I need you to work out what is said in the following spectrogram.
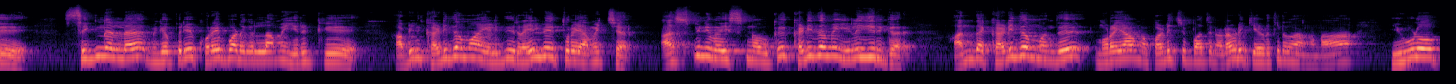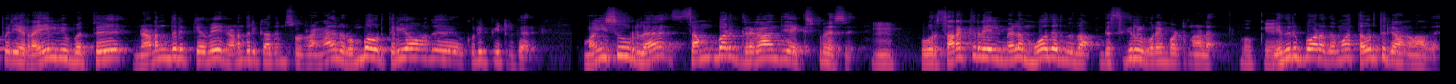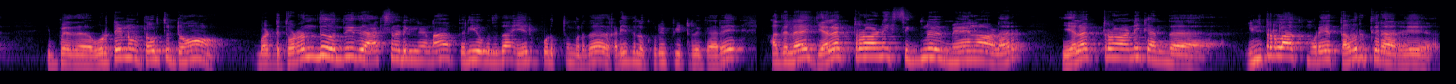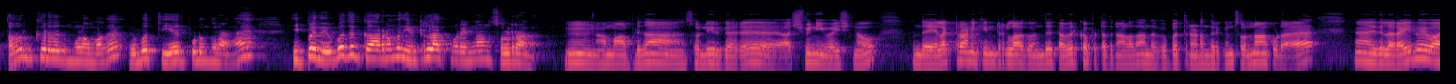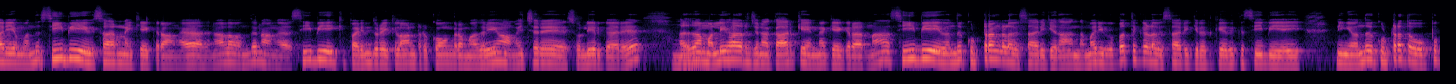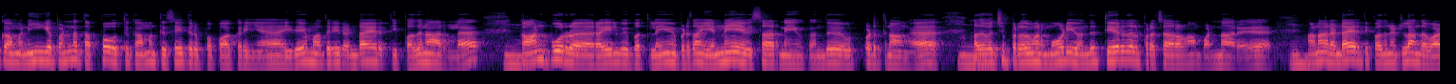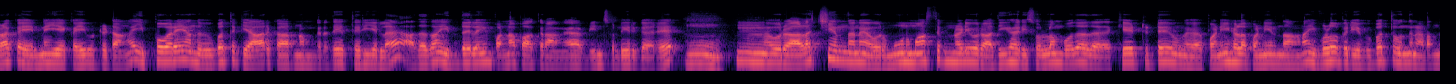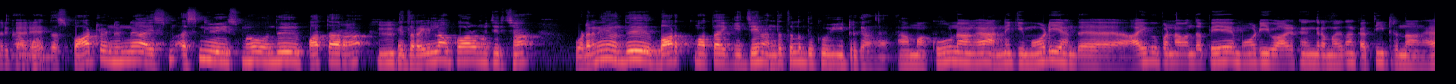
சிக்னல்ல மிகப்பெரிய குறைபாடுகள் எல்லாமே இருக்கு அப்படின்னு கடிதமா எழுதி ரயில்வே துறை அமைச்சர் அஸ்வினி வைஷ்ணவுக்கு கடிதமே எழுதியிருக்காரு. அந்த கடிதம் வந்து முறையா அவங்க படிச்சு பார்த்து நடவடிக்கை எடுத்துருந்தாங்கன்னா இவ்வளோ பெரிய ரயில் விபத்து நடந்திருக்கவே நடந்திருக்காதுன்னு சொல்றாங்க. அதுல ரொம்ப ஒரு தெளிவா வந்து குறிப்பிட்டிருக்காரு. மைசூர்ல சம்பர்க் கிரகாந்தி எக்ஸ்பிரஸ் ஒரு சரக்கு ரயில் மேல மோத இருந்துதான் இந்த சிக்னல் குறைபாட்டுனால. ஓகே. எதிர்பாராதமா தவிர்த்துருக்காங்களாம் அதை. இப்போ இதை ஒரு டைம் நம்ம தவிர்த்துட்டோம். பட் தொடர்ந்து வந்து இது ஆக்ஷன் எடுக்கலைன்னா பெரிய விபத்து தான் ஏற்படுத்துங்கிறத கடிதத்தில் குறிப்பிட்டிருக்காரு. அதில் எலக்ட்ரானிக் சிக்னல் மேலாளர் எலக்ட்ரானிக் அந்த இன்டர்லாக் முறையை தவிர்க்கிறாரு. தவிர்க்கிறதன் மூலமாக விபத்து ஏற்படுங்கிறாங்க. இப்போ இந்த விபத்துக்கு காரணம் இந்த இன்டர்லாக் முறை என்னன்னு சொல்கிறாங்க ம் ஆமாம் அப்படி தான் சொல்லியிருக்காரு அஸ்வினி வைஷ்ணவ். இந்த எலக்ட்ரானிக் இன்டர்லாக் வந்து தவிர்க்கப்பட்டதுனால தான் அந்த விபத்து நடந்திருக்குன்னு சொன்னால் கூட இதில் ரயில்வே வாரியம் வந்து சிபிஐ விசாரணை கேட்குறாங்க அதனால வந்து நாங்கள் சிபிஐக்கு பரிந்துரைக்கலான் இருக்கோங்கிற மாதிரியும் அமைச்சரே சொல்லியிருக்காரு. அதுதான் மல்லிகார்ஜுன கார்கே என்ன கேட்குறாருன்னா சிபிஐ வந்து குற்றங்களை விசாரிக்க தான் இந்த மாதிரி விபத்துக்களை விசாரிக்கிறதுக்கு எதுக்கு சிபிஐ? நீங்கள் வந்து குற்றத்தை ஒப்புக்காம நீங்கள் பண்ண தப்பை ஒத்துக்காம திசை திருப்ப பார்க்குறீங்க இதே மாதிரி ரெண்டாயிரத்தி பதினாறில் கான்பூர் ரயில் விபத்துலையும் இப்படி தான் என்ஐஏ விசாரணைக்கு வந்து உட்படுத்தினாங்க. அதை வச்சு பிரதமர் மோடி வந்து தேர்தல் பிரச்சாரம்லாம் பண்ணாரு. ம். ஆனா ரெண்டாயிரத்தி பதினெட்டுல அந்த வழக்கை என்ஐஏ கைவிட்டுட்டாங்க. இப்போ வரையும் அந்த விபத்துக்கு யார் காரணம்ங்கிறதே தெரியல. அதை தான் இதுலயும் பண்ண பாக்குறாங்க அப்படின்னு சொல்லியிருக்காரு. ஒரு அலட்சியம் தானே. ஒரு மூணு மாசத்துக்கு முன்னாடி ஒரு அதிகாரி சொல்லும் போது அதை கேட்டுட்டு இவங்க பணிகளை பண்ணியிருந்தாங்கன்னா இவ்வளவு பெரிய விபத்து வந்து நடந்திருக்காரு. அந்த ஸ்பாட்ல நின்று அஸ்னி வைஷ்ணவ் வந்து பார்த்தாராம். நேற்று ரயில்லாம் போக ஆரம்பிச்சிருச்சான் உடனே வந்து பாரத் மாதா கி ஜெயின் அந்த இருந்து கூவிட்டு இருக்காங்க. ஆமா கூனாங்க அன்னைக்கு மோடி அந்த ஆய்வு பண்ண வந்தப்பயே மோடி வாழ்க்கைங்கிற மாதிரி தான் கத்திட்டு இருந்தாங்க.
